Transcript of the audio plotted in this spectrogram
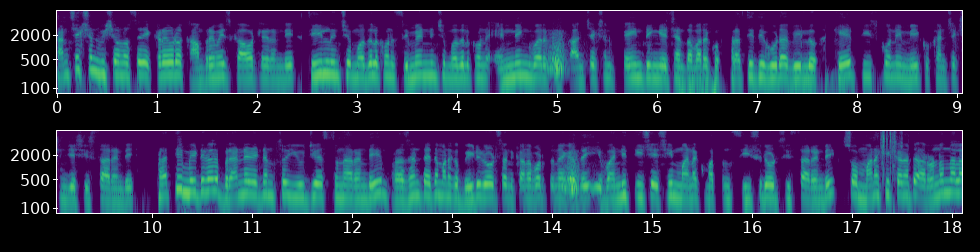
కన్స్ట్రక్షన్ విషయంలో వస్తే ఎక్కడ కూడా కాంప్రమైజ్ కావట్లేదండి. స్టీల్ నుంచి మొదలుకొని సిమెంట్ నుంచి మొదలుకొని ఎండింగ్ వరకు కన్స్ట్రక్షన్ పెయింటింగ్ వేసేంత వరకు ప్రతిదీ కూడా వీళ్ళు కేర్ తీసుకొని మీకు కన్స్ట్రక్షన్ చేసి ఇస్తారండి. ప్రతి మెటీరియల్ బ్రాండెడ్ ఐటమ్స్ యూజ్ చేస్తున్నారండి. ప్రజెంట్ అయితే మనకు బీడీ రోడ్స్ అని కనబడుతున్నాయి కదా ఇవన్నీ తీసేసి మనకు మొత్తం సీసీ రోడ్స్ ఇస్తారండి. సో మనకి ఇక్కడ రెండు వందల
